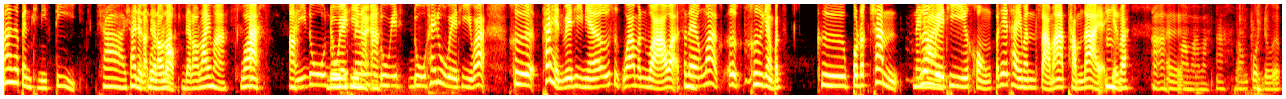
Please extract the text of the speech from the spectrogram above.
น่าจะเป็น Trinity ใช่ใช่เดี๋ยวเราคนเดี๋ยวเราละหรอกเดี๋ยวเราไล่มาว่า อะอะอันนี้ดูดูเวทีดงหน่อยอะดูเวดูให้ดูเวทีว่า คือถ้าเห็นเวทีเนี้ยแล้วรู้สึกว่ามันว้าวอะ แสดงว่าเออคืออย่างปะคือ production ในเรื่องไทยเวทีของประเทศไทยมันสามารถทำได้อะอืม get ปะอะเออมามามาอะลองกดดูแบบ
